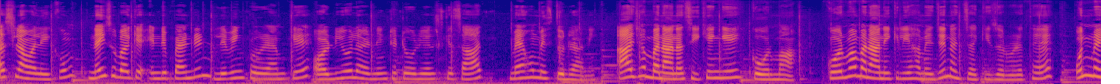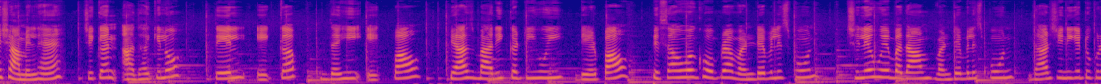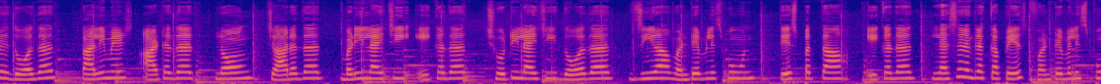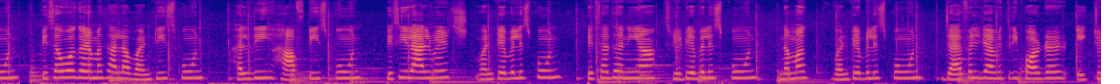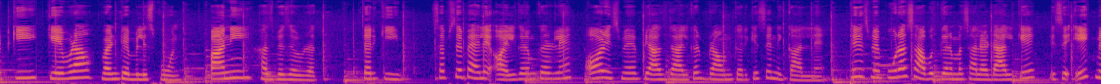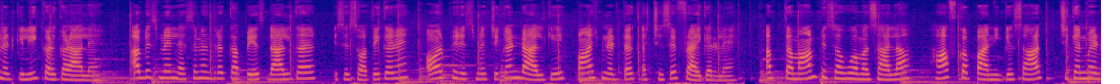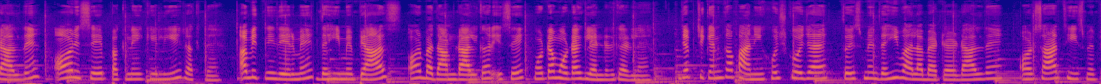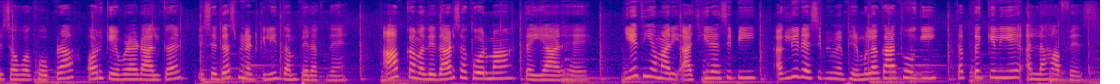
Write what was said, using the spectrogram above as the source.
अस्सलाम वालेकुम नई सुबह के इंडिपेंडेंट लिविंग प्रोग्राम के ऑडियो लर्निंग ट्यूटोरियल्स के साथ मैं हूँ मिस दुर्रानी। आज हम बनाना सीखेंगे कोरमा। कोरमा बनाने के लिए हमें जिन अज्जा की ज़रूरत है, उनमें शामिल हैं चिकन आधा किलो, तेल एक कप, दही एक पाव, प्याज बारीक कटी हुई डेढ़ पाव, पिसा हुआ खोपरा वन टेबल स्पून छिले हुए बादाम वन टेबल स्पून दालचीनी के टुकड़े, दो अदद, काली मिर्च, आठ अदद, लौंग, चार अदद, बड़ी इलायची, एक अदद, छोटी इलायची, दो अदद, जीरा वन टेबल स्पून तेज पत्ता एक अदद, लहसुन अदरक का पेस्ट वन टेबल स्पून पिसा हुआ गरम मसाला वन टीस्पून हल्दी हाफ़ टी स्पून पिसी लाल मिर्च वन टेबल स्पून पिसा धनिया थ्री टेबल स्पून नमक वन टेबल स्पून जायफल जावित्री पाउडर, एक चुटकी, केवड़ा, वन टेबल स्पून। पानी, हसब ज़रूरत। तरकीब। सबसे पहले ऑयल गरम कर लें और इसमें प्याज डालकर ब्राउन करके इसे निकाल लें। फिर इसमें पूरा साबुत गरम मसाला डाल के इसे एक मिनट के लिए कड़कड़ा लें। अब इसमें लहसुन अदरक का पेस्ट डालकर इसे सौते करें और फिर इसमें चिकन डाल के पाँच मिनट तक अच्छे से फ्राई कर लें। अब तमाम पिसा हुआ मसाला हाफ़ कप पानी के साथ चिकन में डाल दें और इसे पकने के लिए रख दें। अब इतनी देर में दही में प्याज और बादाम डालकर इसे मोटा मोटा ग्लेंडर कर लें। जब चिकन का पानी खुश्क हो जाए तो इसमें दही वाला बैटर डाल दें और साथ ही इसमें पिसा हुआ खोपरा और केवड़ा डालकर इसे 10 मिनट के लिए दम पे रख दें। आपका मज़ेदार सा कोरमा तैयार है। ये थी हमारी आज की रेसिपी। अगली रेसिपी में फिर मुलाकात होगी। तब तक के लिए अल्लाह हाफिज़।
